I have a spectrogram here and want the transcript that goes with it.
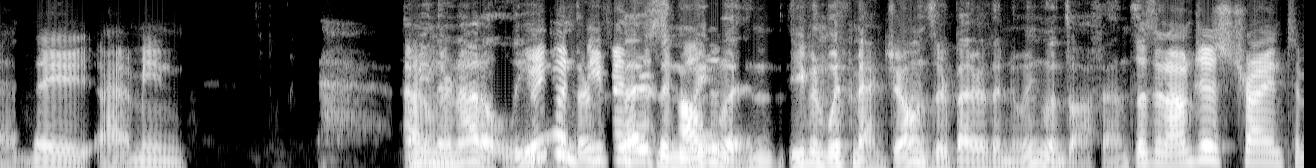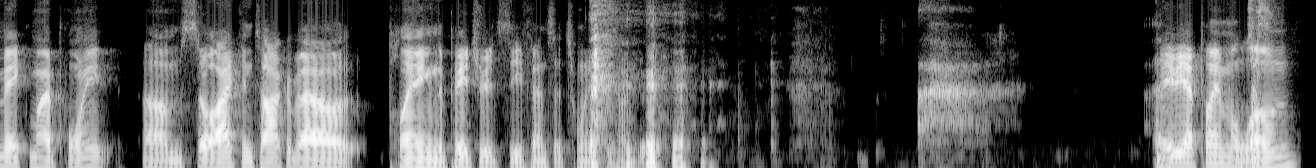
uh, they? I mean, I, I mean, they're know. not elite, New but they're better than New England. Even with Mac Jones, they're better than New England's offense. Listen, I'm just trying to make my point, um, so I can talk about playing the Patriots defense at 2200. Maybe I play him alone. Just,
